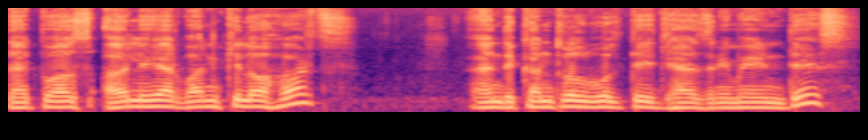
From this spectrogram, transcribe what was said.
that was earlier 1 kilohertz and the control voltage has remained this.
